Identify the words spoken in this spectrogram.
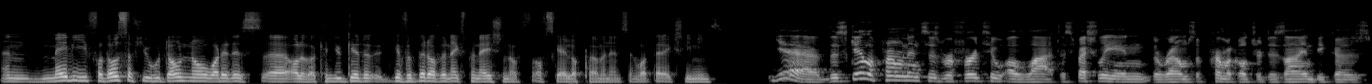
And maybe for those of you who don't know what it is, uh, Oliver, can you give a, give a bit of an explanation of, of scale of permanence and what that actually means? Yeah, the scale of permanence is referred to a lot, especially in the realms of permaculture design, because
